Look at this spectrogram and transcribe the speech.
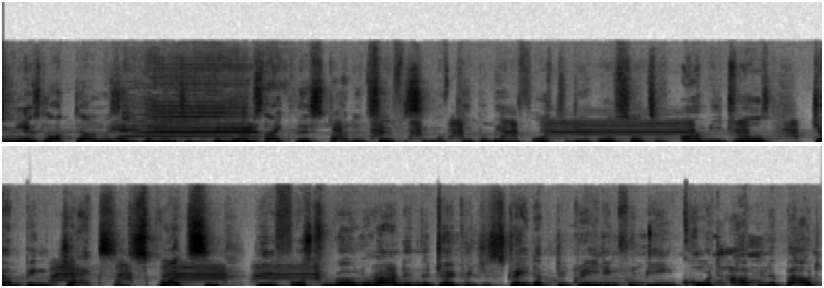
soon as lockdown was implemented, videos like this started surfacing of people being forced to do all sorts of army drills, jumping jacks and squats, and being forced to roll around in the dirt, which is straight up degrading for being caught out and about.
